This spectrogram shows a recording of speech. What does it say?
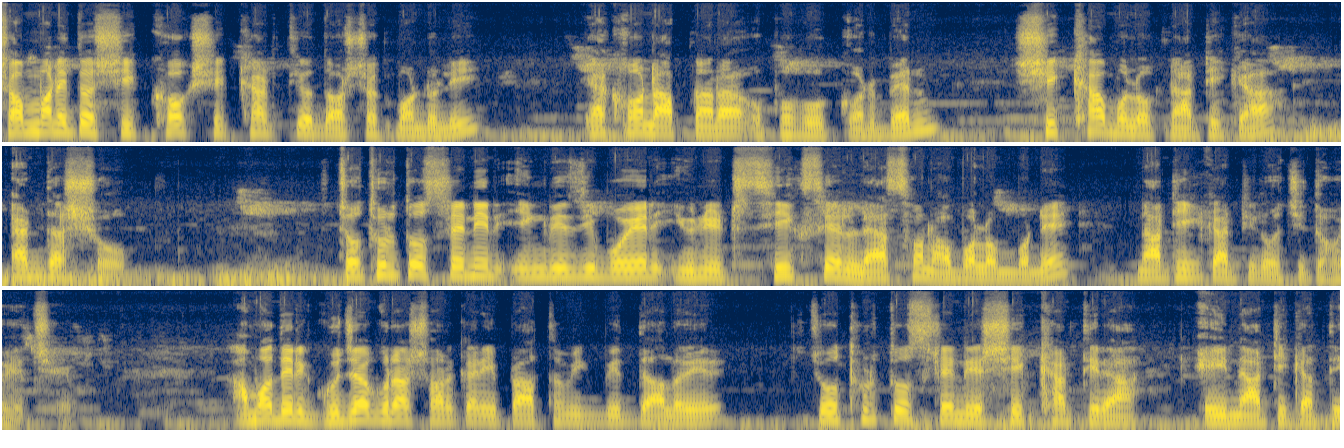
সম্মানিত শিক্ষক, শিক্ষার্থী ও দর্শক মণ্ডলী, এখন আপনারা উপভোগ করবেন শিক্ষামূলক নাটিকা অ্যাট দ্য শো চতুর্থ শ্রেণির ইংরেজি বইয়ের ইউনিট সিক্সের লেসন অবলম্বনে নাটিকাটি রচিত হয়েছে। আমাদের গুজাগুড়া সরকারি প্রাথমিক বিদ্যালয়ের চতুর্থ শ্রেণির শিক্ষার্থীরা এই নাটিকাতে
